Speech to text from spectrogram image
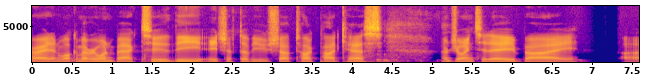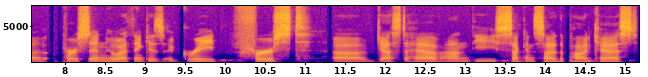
All right, and welcome everyone back to the HFW Shop Talk podcast. I'm joined today by uh, a person who I think is a great first uh, guest to have on the second side of the podcast,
